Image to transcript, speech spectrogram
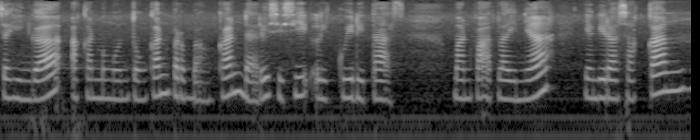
sehingga akan menguntungkan perbankan dari sisi likuiditas. Manfaat lainnya yang dirasakan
